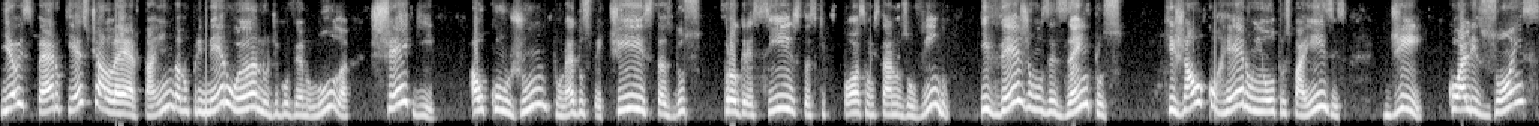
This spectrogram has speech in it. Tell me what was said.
e eu espero que este alerta, ainda no primeiro ano de governo Lula, chegue ao conjunto né, dos petistas, dos progressistas que possam estar nos ouvindo e vejam os exemplos que já ocorreram em outros países de coalizões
